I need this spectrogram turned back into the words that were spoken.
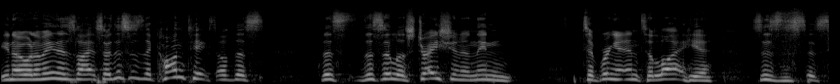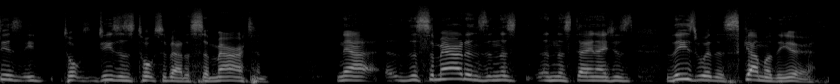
You know what I mean? It's like, so this is the context of this, this, this illustration, and then to bring it into light here, it says, it says he talks, Jesus talks about a Samaritan. Now, the Samaritans in this, in this day and age, is, these were the scum of the earth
